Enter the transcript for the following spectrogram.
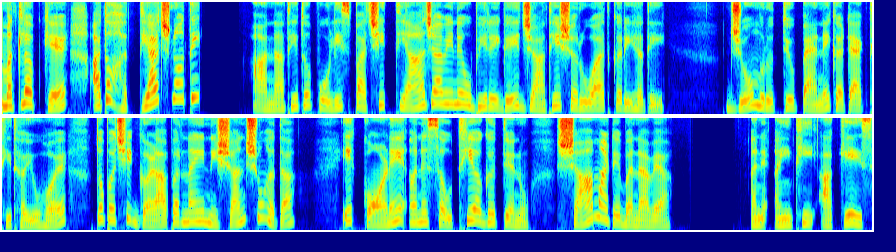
મતલબ કે આ તો હત્યા જ નહોતી. આનાથી તો પોલીસ પાછી ત્યાં જ આવીને ઊભી રહી ગઈ જ્યાંથી શરૂઆત કરી હતી. જો મૃત્યુ પેનિક એટેકથી થયું હોય, તો પછી ગળા પરના એ નિશાન શું હતા? એ કોણે અને સૌથી અગત્યનું શા માટે બનાવ્યા? અને અહીંથી આ કેસ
